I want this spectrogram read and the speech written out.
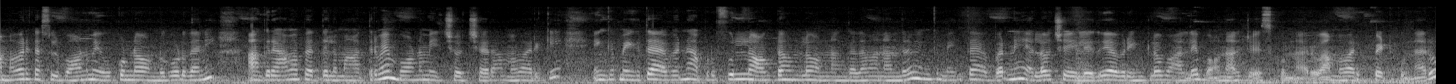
అమ్మవారికి అసలు బోనం ఇవ్వకుండా ఉండకూడదని ఆ గ్రామ పెద్దలు మాత్రమే బోనం ఇచ్చి వచ్చారు అమ్మవారికి. ఇంకా మిగతా ఎవరిని అప్పుడు ఫుల్ లాక్డౌన్లో ఉన్నాం కదా మనందరం ఇంకా మిగతా ఎవరిని అలౌ చేయలేదు. ఎవరి ఇంట్లో వాళ్ళే బోనాలు చేసుకున్నారు అమ్మవారికి పెట్టుకున్నారు.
